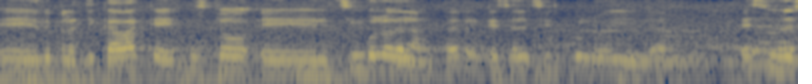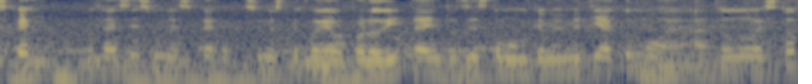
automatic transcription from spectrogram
Eh, le platicaba que justo el símbolo de la mujer, el que es el círculo y la, es un espejo, o sea, ese es un espejo, es un espejo de Afrodita, entonces como que me metía como a, todo esto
